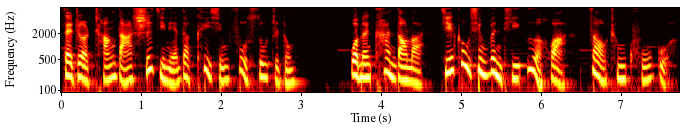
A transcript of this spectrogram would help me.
在这长达十几年的 K 型复苏之中，我们看到了结构性问题恶化造成苦果。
